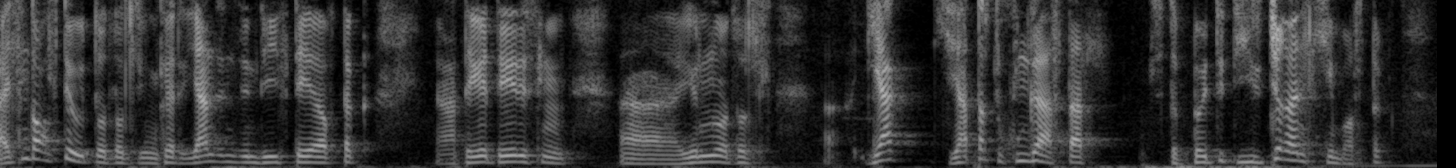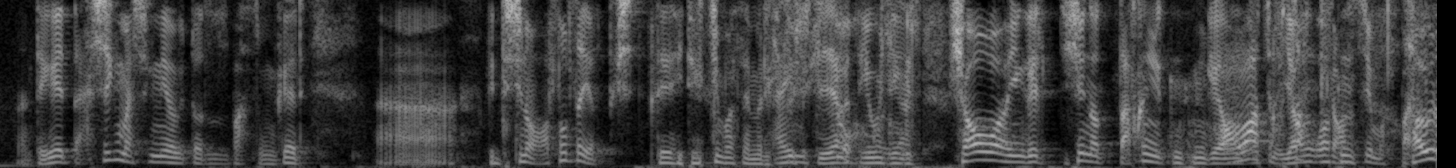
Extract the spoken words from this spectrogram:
Аялын тоглолтын үед бол юм гэхээр янз янзын дийлдээ явдаг. Аа тэгээд дээрэс нь ер нь бол яг ядарч өхөнгөө алдаал өстө бодит ирж байгаа нь л их юм болдог. Тэгээд ашиг машигны хувьд бол бас үнэхээр аа бид чинь олуулаа явдаг шүү дээ. Тэг чинь бас амар хэцүү шүү дээ. Яг гэвэл ингээл шоу ингээл жишээ нь дархан эрдэнэт ингээ юм нь хоёр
